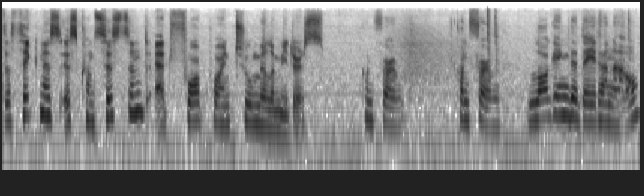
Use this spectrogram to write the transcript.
The thickness is consistent at 4.2 millimeters. Confirmed. Confirmed. Logging the data now.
